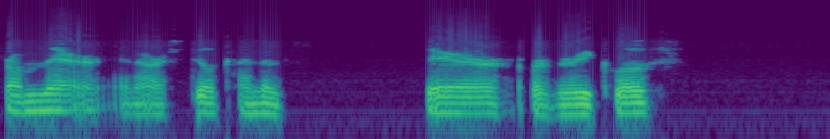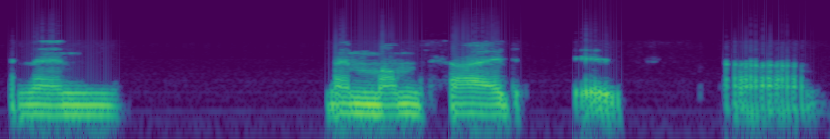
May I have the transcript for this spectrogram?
from there and are still kind of there or very close. And then my mom's side is um,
